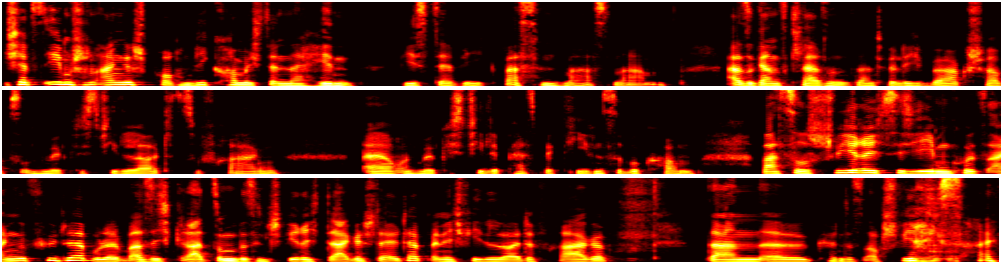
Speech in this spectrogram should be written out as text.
Ich habe es eben schon angesprochen, wie komme ich denn dahin? Wie ist der Weg? Was sind Maßnahmen? Also ganz klar sind natürlich Workshops und möglichst viele Leute zu fragen äh, und möglichst viele Perspektiven zu bekommen. Was so schwierig sich eben kurz angefühlt hat oder was ich gerade so ein bisschen schwierig dargestellt habe, wenn ich viele Leute frage, dann äh, könnte es auch schwierig sein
